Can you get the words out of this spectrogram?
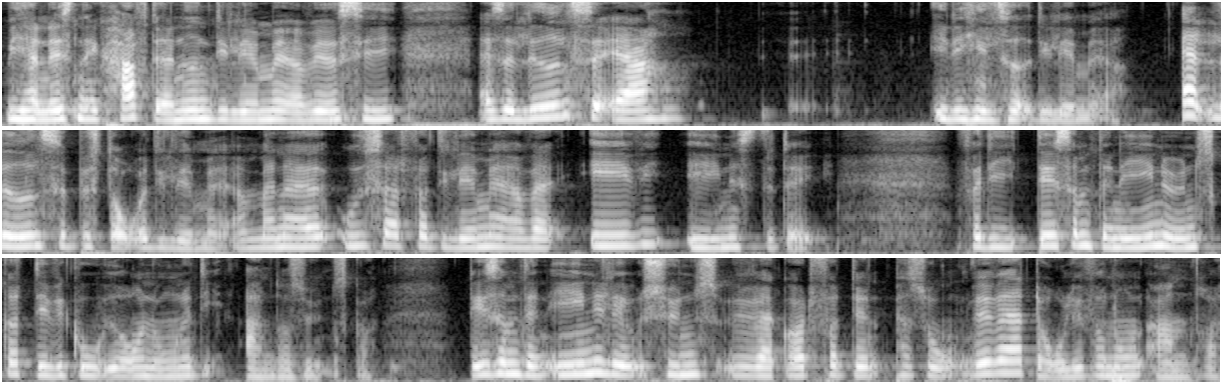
Vi har næsten ikke haft andet end dilemmaer, vil jeg sige. Altså ledelse er i det hele taget dilemmaer. Al ledelse består af dilemmaer. Man er udsat for dilemmaer hver evig eneste dag. Fordi det, som den ene ønsker, det vil gå ud over nogle af de andres ønsker. Det, som den ene elev synes vil være godt for den person, vil være dårligt for nogle andre.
